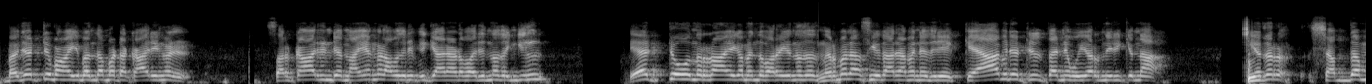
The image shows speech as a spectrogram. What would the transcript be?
ബജറ്റുമായി ബന്ധപ്പെട്ട കാര്യങ്ങൾ സർക്കാരിന്റെ നയങ്ങൾ അവതരിപ്പിക്കാനാണ് വരുന്നതെങ്കിൽ ഏറ്റവും നിർണായകം എന്ന് പറയുന്നത് നിർമ്മല സീതാരാമനെതിരെ ക്യാബിനറ്റിൽ തന്നെ ഉയർന്നിരിക്കുന്ന എതിർ ശബ്ദം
